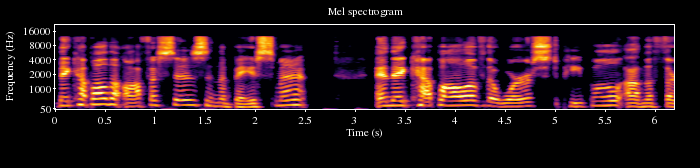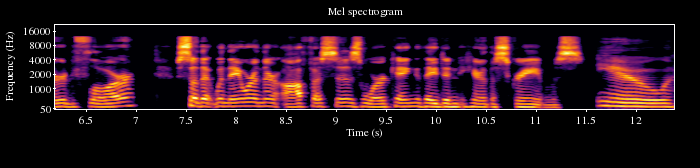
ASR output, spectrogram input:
They kept all the offices in the basement, and they kept all of the worst people on the third floor so that when they were in their offices working, they didn't hear the screams. Ew.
